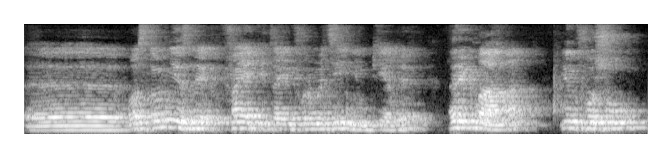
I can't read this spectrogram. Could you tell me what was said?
Е, основні з них фейки та інформаційні вкиди, реклама, інфошум,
